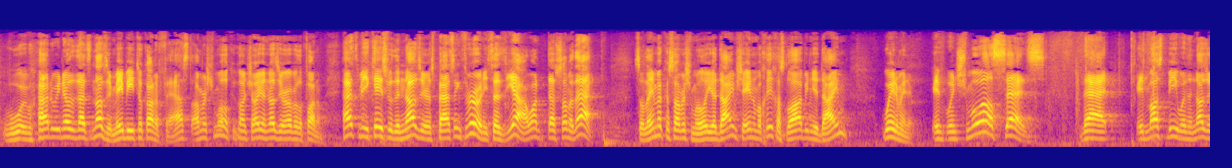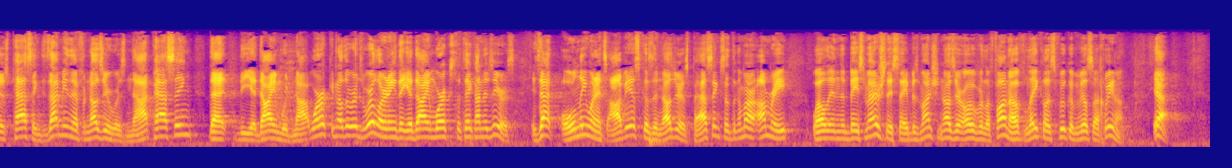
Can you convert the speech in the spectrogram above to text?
how do we know that that's a Nazir? Maybe he took on a fast. Amr Shmuel could go and show you a Nazir over the funim. Has to be a case where the Nazir is passing through and he says, yeah, I want some of that. So Lema Kasavar Shmuel, Yadayim Shein Machichas Lo Abin Yadayim. Wait a minute. If when Shmuel says that it must be when the Nazir is passing. Does that mean that if a Nazir was not passing, that the Yadayim would not work? In other words, we're learning that Yadayim works to take on Nazirs. Is that only when it's obvious because the Nazir is passing? Says the Gemara, Amri, well, in the base measure they say, Bizman Nazir over Lefanav, Leikla Spuka Mil Sachrina. Yeah.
